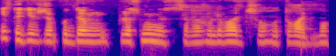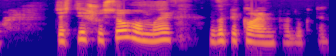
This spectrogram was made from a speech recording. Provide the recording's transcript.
І тоді вже будемо плюс-мінус регулювати, що готувати, бо частіше всього ми запікаємо продукти.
